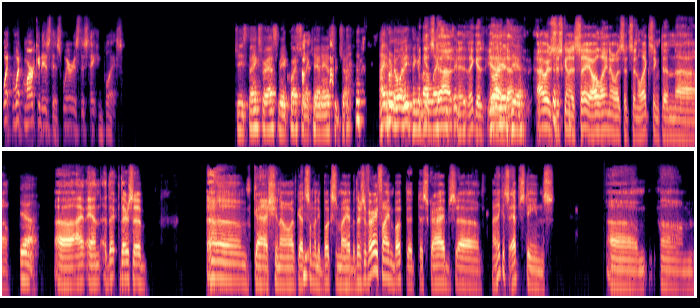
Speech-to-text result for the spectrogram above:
What what market is this? Where is this taking place? Geez, thanks for asking me a question I can't answer, John. I don't know anything about Lexington. Down, I think it's, yeah, ahead, down, I was just going to say, all I know is it's in Lexington. Uh, yeah. Uh, I, and there, there's a, um, gosh, you know, I've got so many books in my head, but there's a very fine book that describes, uh, I think it's Epstein's, um, um,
